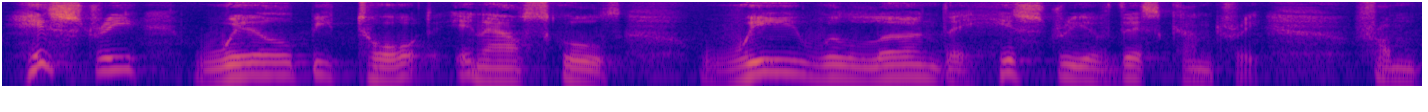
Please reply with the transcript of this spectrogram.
History will be taught in our schools. We will learn the history of this country from,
